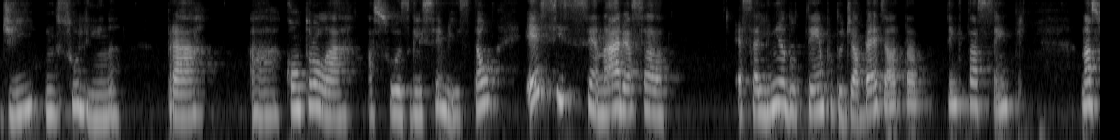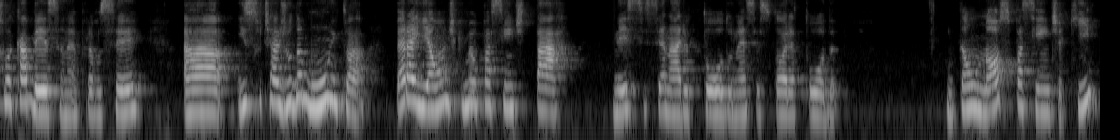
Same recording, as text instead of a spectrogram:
de insulina para controlar as suas glicemias. Então, esse cenário, essa, essa linha do tempo do diabetes, ela está tem que estar sempre na sua cabeça, né? Para você. Uh, isso te ajuda muito a. Peraí, aonde que meu paciente está nesse cenário todo, nessa história toda? Então, o nosso paciente aqui,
